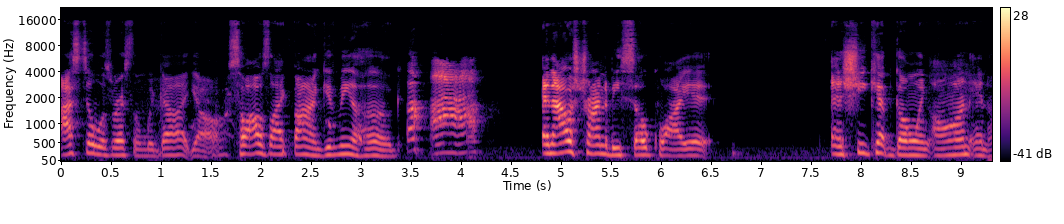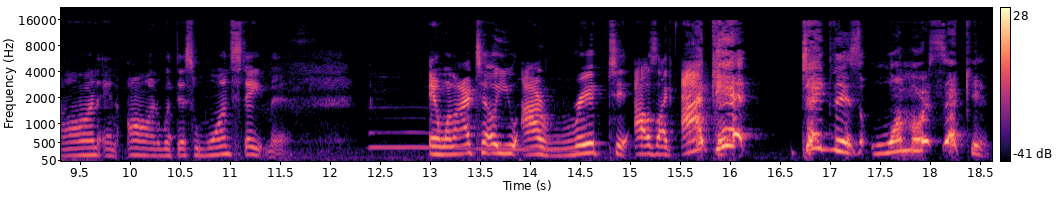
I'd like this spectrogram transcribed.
I still was wrestling with God, y'all. So I was like, "Fine, give me a hug." And I was trying to be so quiet, and she kept going on and on and on with this one statement. And when I tell you, I ripped it. I was like, "I can't take this one more second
